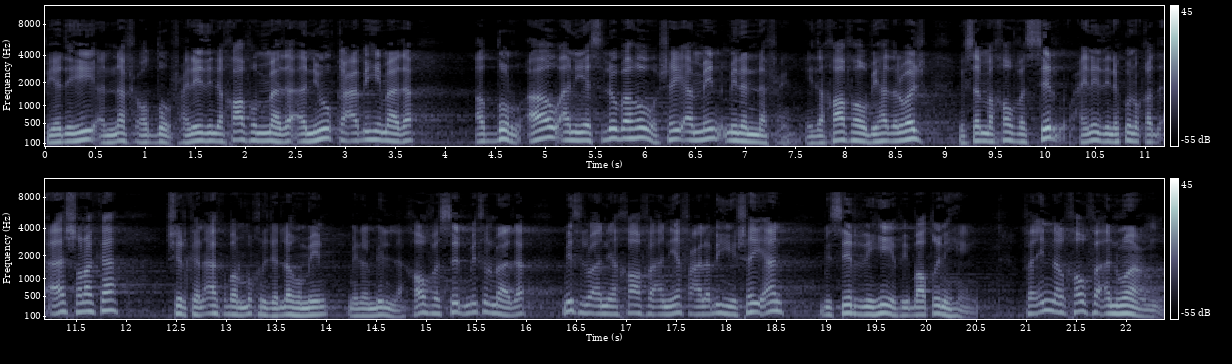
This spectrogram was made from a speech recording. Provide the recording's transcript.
بيده النفع والضر. حينئذ يخاف من ماذا؟ أن يوقع به ماذا؟ الضر أو أن يسلبه شيئا من من النفع. إذا خافه بهذا الوجه يسمى خوف السر حينئذ يكون قد أشرك شركا أكبر مخرجا له من من الملة. خوف السر مثل ماذا؟ مثل أن يخاف أن يفعل به شيئا بسره في باطنه. فإن الخوف أنواع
